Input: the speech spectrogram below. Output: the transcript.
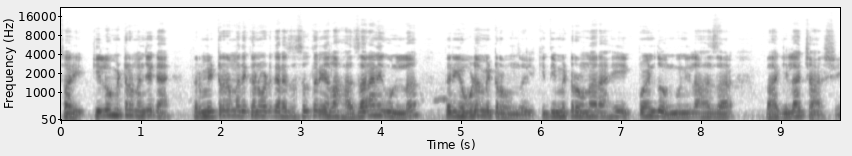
सॉरी किलोमीटर म्हणजे काय? तर मीटरमध्ये कन्वर्ट करायचं असेल तर ह्याला हजाराने गुणलं तर एवढं मीटर होऊन जाईल. किती मीटर होणार आहे? एक पॉईंट दोन गुणिला हजार भागीला चारशे.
